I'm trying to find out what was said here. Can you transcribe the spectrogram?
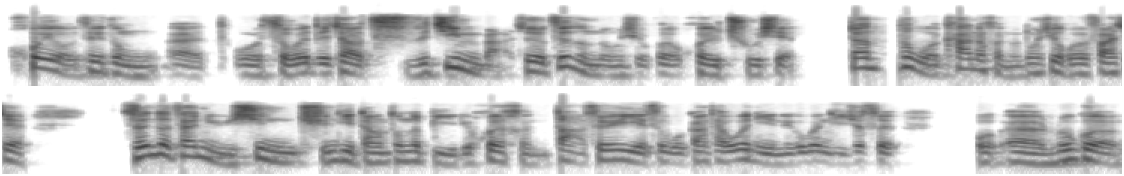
会有这种呃，我所谓的叫雌竞吧，就是这种东西会会出现。但是我看了很多东西，我会发现，真的在女性群体当中的比例会很大。所以也是我刚才问你那个问题，就是我呃，如果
